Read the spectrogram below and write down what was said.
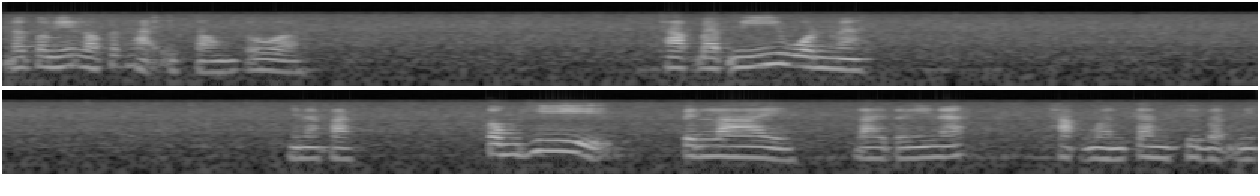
แล้วตรงนี้เราก็ถักอีกสองตัว ถักแบบนี้วนมา นี่นะคะ ตรงที่เป็นลายลายตัวนี้นะ ถักเหมือนกันคือแบบนี้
